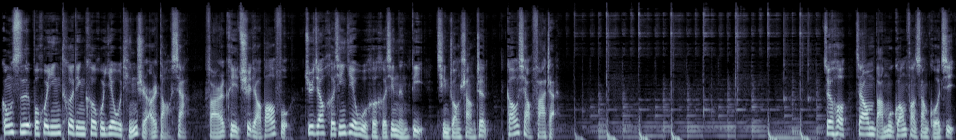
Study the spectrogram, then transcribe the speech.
公司不会因特定客户业务停止而倒下，反而可以去掉包袱，聚焦核心业务和核心能力，轻装上阵，高效发展。最后，再让我们把目光放向国际。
